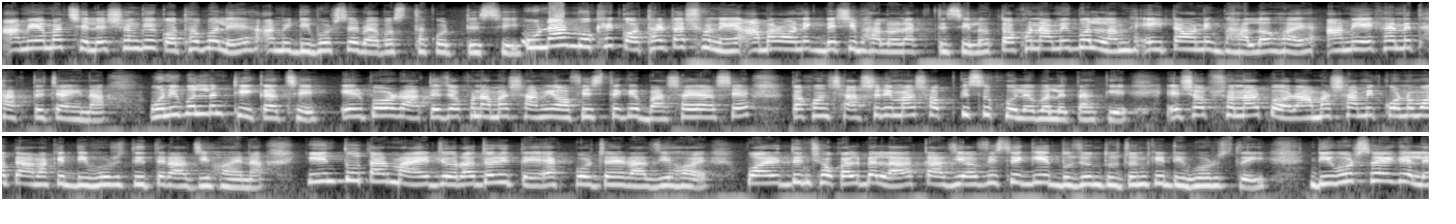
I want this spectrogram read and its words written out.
আমি আমার ছেলের সঙ্গে কথা বলে আমি ডিভোর্সের ব্যবস্থা করতেছি। উনার মুখে কথাটা শুনে আমার অনেক বেশি ভালো লাগতেছিল। তখন আমি বললাম, এইটা অনেক ভালো হয়, আমি এখানে থাকতে চাই না। উনি বললেন, ঠিক আছে। এরপর রাতে যখন আমার স্বামী অফিস থেকে বাসায় আসে, তখন শাশুড়ি মা সব কিছু খুলে বলে তাকে। এসব শোনার পর আমার স্বামী কোনো মতে আমাকে ডিভোর্স দিতে রাজি হয় না। কিন্তু তার মায়ের জোরাজোরিতে এক পর্যায়ে রাজি হয়। পরের দিন সকালবেলা কাজী অফিসে গিয়ে দুজন দুজনকে ডিভোর্স দেই। ডিভোর্স হয়ে গেলে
